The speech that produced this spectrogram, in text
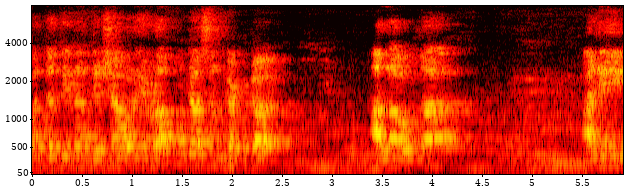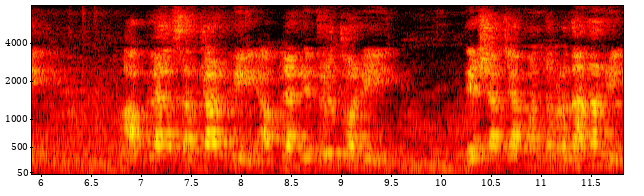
पद्धतीनं देशावर एवढा मोठा संकट आला होता. आणि आपल्या सरकारने आपल्या नेतृत्वाने देशाच्या पंतप्रधानांनी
